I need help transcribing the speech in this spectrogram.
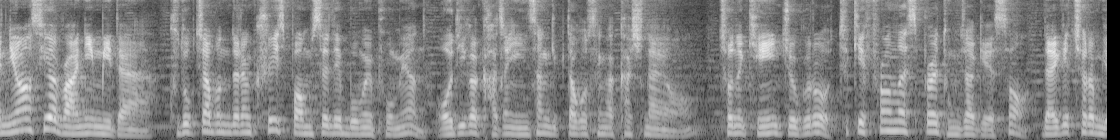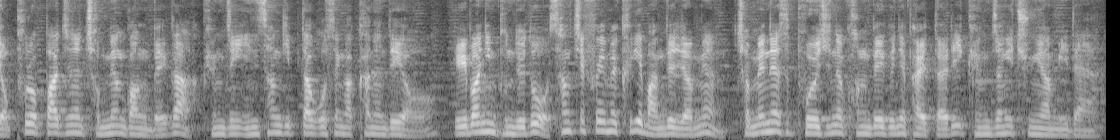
안녕하세요 라니입니다. 구독자분들은 크리스 범셋의 몸을 보면 어디가 가장 인상 깊다고 생각하시나요? 저는 개인적으로 특히 프론레스펠 동작에서 날개처럼 옆으로 빠지는 전면 광배가 굉장히 인상 깊다고 생각하는데요. 일반인 분들도 상체 프레임을 크게 만들려면 전면에서 보여지는 광배근의 발달이 굉장히 중요합니다.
